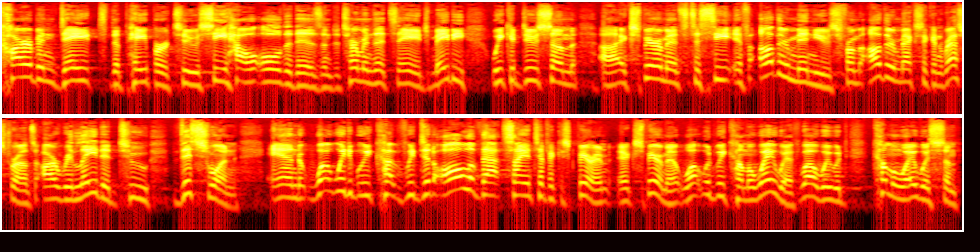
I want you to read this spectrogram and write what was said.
carbon date the paper to see how old it is and determine its age. Maybe we could do some uh, experiments to see if other menus from other Mexican restaurants are related to this one. And what would we, if we did all of that scientific experiment, experiment, what would we come away with? Well, we would come away with some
